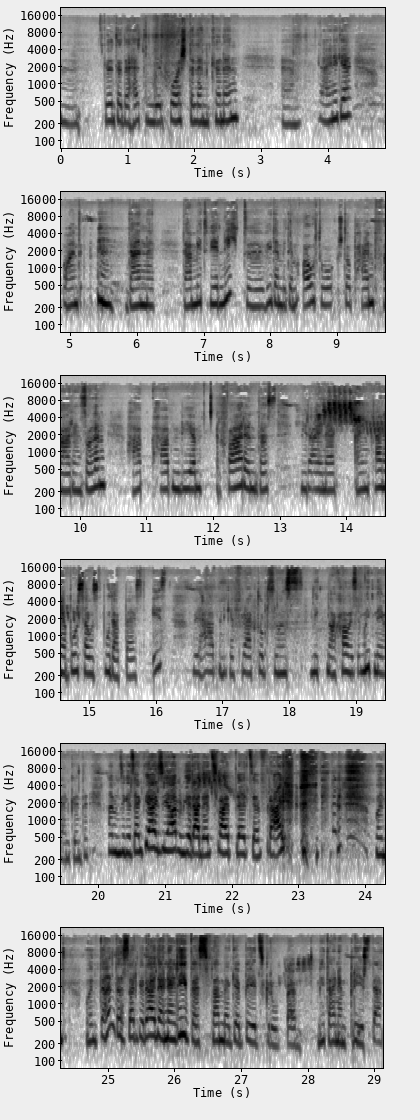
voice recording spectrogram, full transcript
hm, könnte oder hätte mir vorstellen können, äh, einige. Und dann, damit wir nicht äh, wieder mit dem Autostopp heimfahren sollen, hab, haben wir erfahren, dass hier eine, ein kleiner Bus aus Budapest ist. Wir haben gefragt, ob sie uns mit nach Hause mitnehmen könnten. Haben sie gesagt, ja, sie haben gerade zwei Plätze frei. und, und dann, das war gerade eine Liebesflamme-Gebetsgruppe mit einem Priester.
